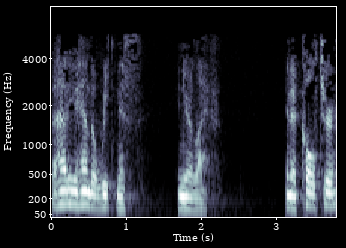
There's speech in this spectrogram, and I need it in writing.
So, how do you handle weakness in your life? In a culture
